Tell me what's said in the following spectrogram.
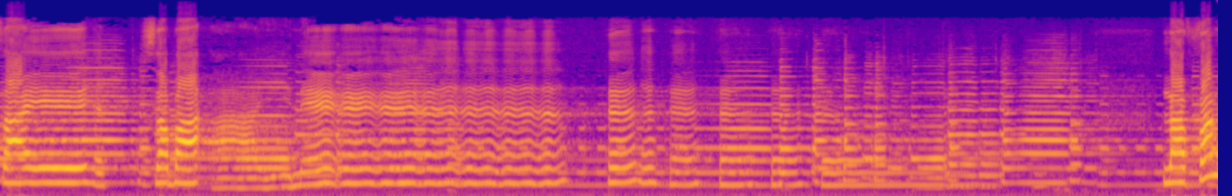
ใส่ สบายแน่ลาฟัง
